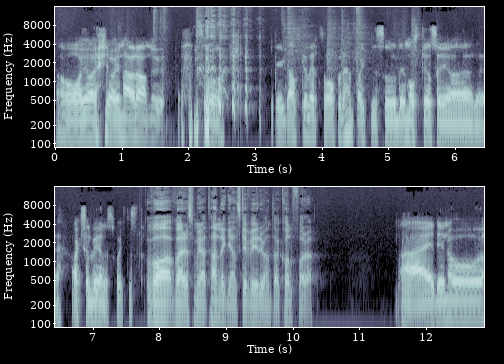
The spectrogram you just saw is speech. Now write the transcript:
ja jag, jag är nära nu. Så det är ganska lätt svar på den faktiskt. Så det måste jag säga är eh, Axel Veres faktiskt. Vad, vad är det som gör att han är ganska virrig och inte har koll på det? Nej, det är nog,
